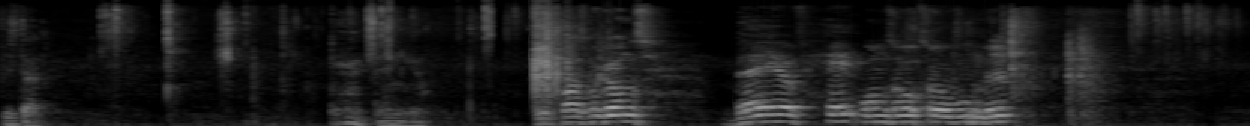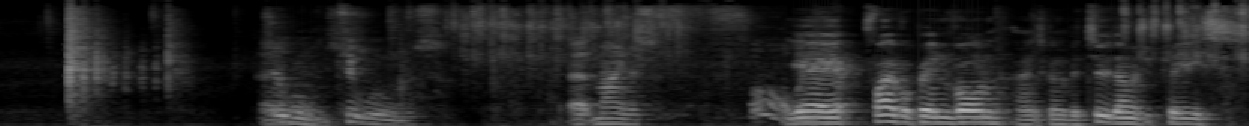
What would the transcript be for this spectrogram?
He's dead. God damn you. Three plasma guns. They have hit. One's auto wounded. Two Uh, wounds. Two wounds. At minus four. Yeah, yeah, five up in one, and it's going to be two damage apiece.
